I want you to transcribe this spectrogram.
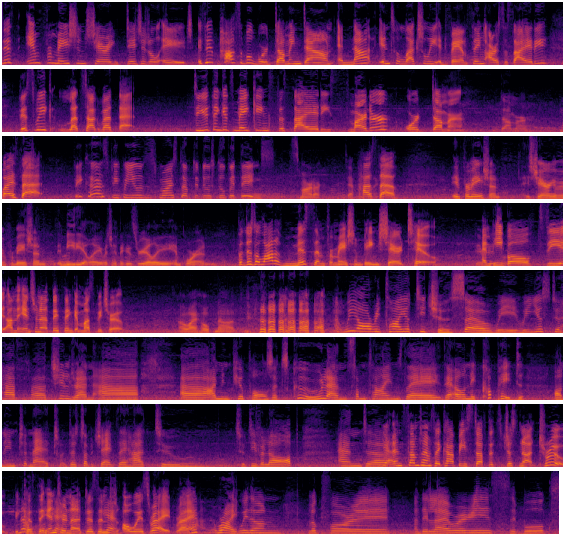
In this information sharing digital age, is it possible we're dumbing down and not intellectually advancing our society? This week, let's talk about that. Do you think it's making society smarter or dumber? Dumber. Why is that? Because people use the smart stuff to do stupid things. Smarter, definitely. How so? Information, sharing of information immediately, which I think is really important. But there's a lot of misinformation being shared too. There and is- people see it on the internet, they think it must be true. Oh, I hope not. We are retired teachers, so we, we used to have uh, children. Uh, uh, I mean, pupils at school, and sometimes they, they only copied on internet the subject they had to to develop, and uh, yeah, and sometimes they copy stuff that's just not true because the okay. internet isn't Yeah. always right, right? yeah, right. We don't look for uh, at the libraries, uh, books.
